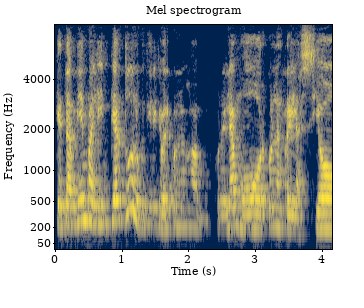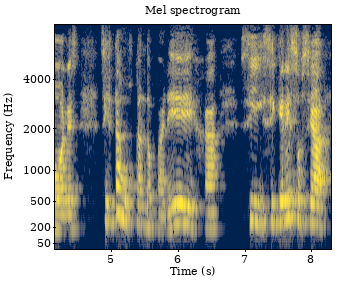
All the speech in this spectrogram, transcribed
que también va a limpiar todo lo que tiene que ver con, con el amor, con las relaciones, si estás buscando pareja, si, si querés, o sea,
